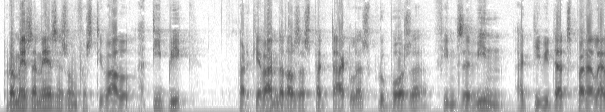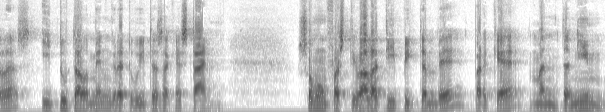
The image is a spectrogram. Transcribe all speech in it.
Però a més a més és un festival atípic perquè a banda dels espectacles proposa fins a 20 activitats paral·leles i totalment gratuïtes aquest any. Som un festival atípic també perquè mantenim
